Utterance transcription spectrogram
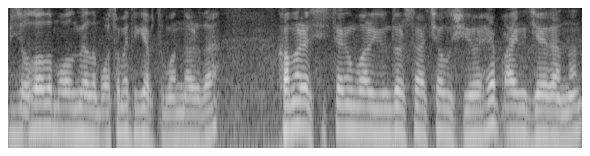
Biz olalım olmayalım otomatik yaptım onları da. Kamera sistemim var 24 saat çalışıyor. Hep aynı ceyrandan.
